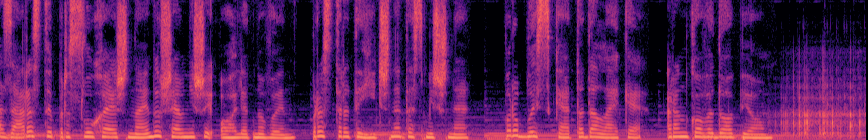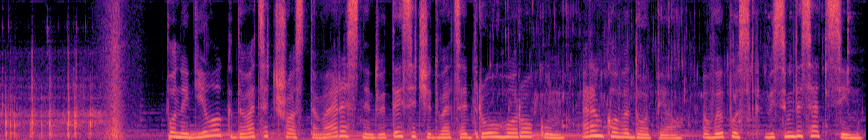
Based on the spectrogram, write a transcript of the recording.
А зараз ти прислухаєш найдушевніший огляд новин про стратегічне та смішне, про близьке та далеке. Ранкове допіо. Понеділок, 26 вересня 2022 року. Ранкове допіо. Випуск 87.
